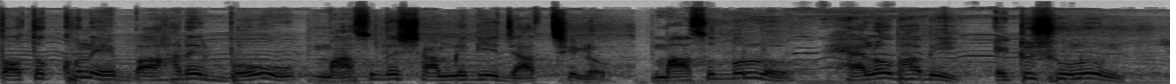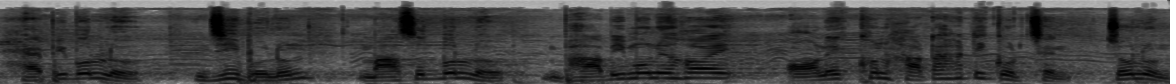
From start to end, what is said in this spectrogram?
ততক্ষণে বাহারের বউ মাসুদের সামনে দিয়ে যাচ্ছিল। মাসুদ বলল, হ্যালো ভাবি, একটু শুনুন। হ্যাপি বলল জি, বলুন। মাসুদ বলল, ভাবি মনে হয় অনেকক্ষণ হাঁটাহাঁটি করছেন। চলুন,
